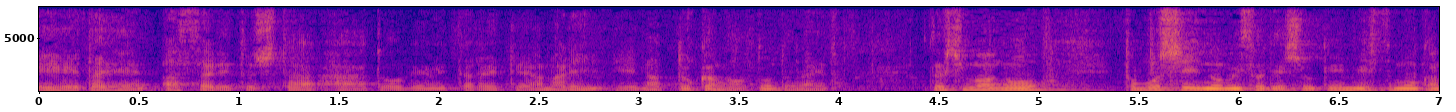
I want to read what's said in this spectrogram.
えー、大変あっさりとした答弁をいただいて、あまり納得感がほとんどないと。私もあの乏しい脳みそで一生懸命質問を考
